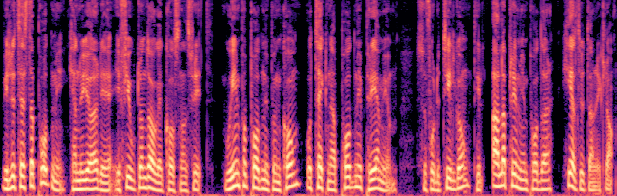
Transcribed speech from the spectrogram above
Vill du testa Podmi kan du göra det i 14 dagar kostnadsfritt. Gå in på podmi.com och teckna Podmi Premium så får du tillgång till alla premiumpoddar helt utan reklam.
